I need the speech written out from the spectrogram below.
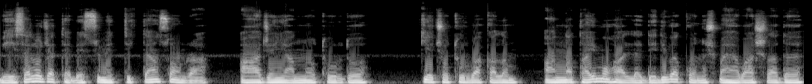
Veysel Hoca tebessüm ettikten sonra ağacın yanına oturdu. Geç otur bakalım, anlatayım o halde dedi ve konuşmaya başladı.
